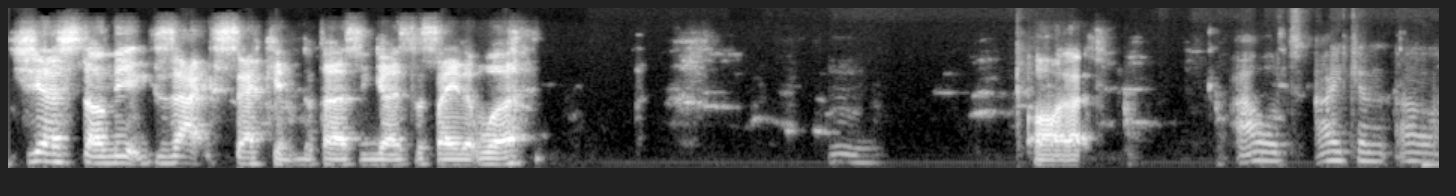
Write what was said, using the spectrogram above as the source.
just on the exact second the person goes to say that word. Oh that i'll i can uh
